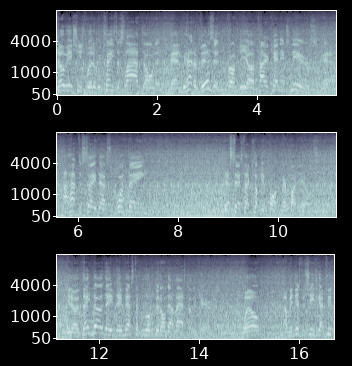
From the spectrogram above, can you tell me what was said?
no issues with it. We changed the slides on it, and we had a visit from the uh, Tigercat engineers. And I have to say that's one thing that sets that company apart from everybody else. You know, they know they, they messed up a little bit on that last undercarriage. Well, I mean, this machine's got 2,000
